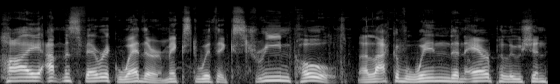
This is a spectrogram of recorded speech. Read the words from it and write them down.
High atmospheric weather mixed with extreme cold, a lack of wind and air pollution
